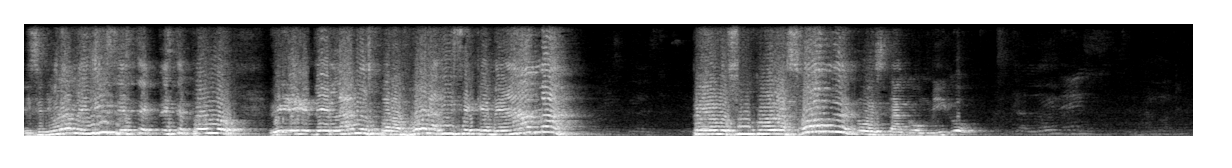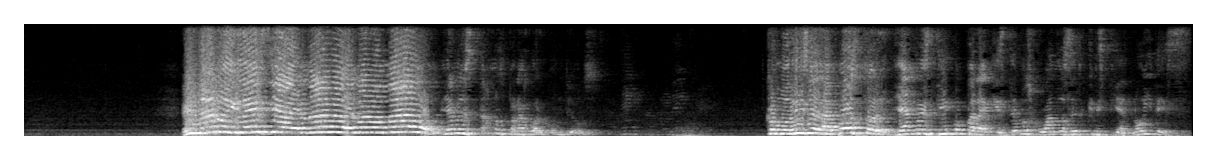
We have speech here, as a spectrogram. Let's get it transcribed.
el Señor me dice, este, este pueblo de, de labios para afuera dice que me ama. Pero su corazón no está conmigo. Hermano iglesia, hermano, hermano amado, ya no estamos para jugar con Dios. Como dice el apóstol, ya no es tiempo para que estemos jugando a ser cristianoides.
